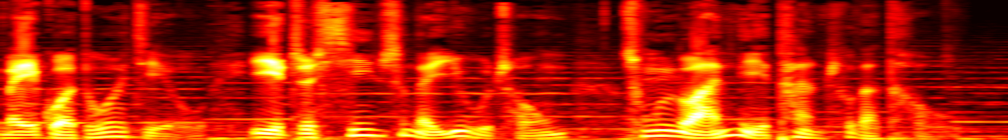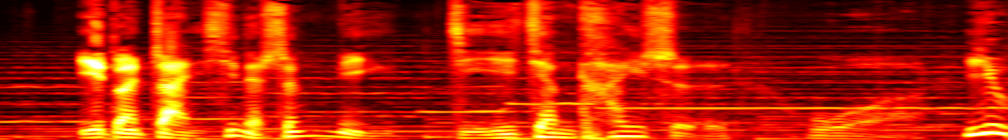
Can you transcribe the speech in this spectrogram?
没过多久，一只新生的幼虫从卵里探出了头，一段崭新的生命即将开始。我又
